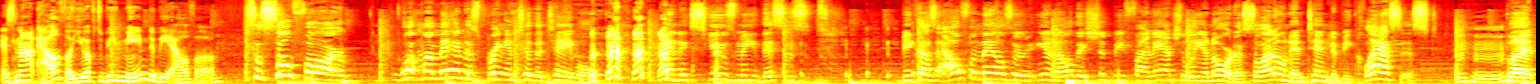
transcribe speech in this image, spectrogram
it's not alpha. You have to be mean to be alpha. So so far, what my man is bringing to the table, and excuse me, this is because alpha males are, you know, they should be financially in order. So I don't intend to be classist, mm-hmm. but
